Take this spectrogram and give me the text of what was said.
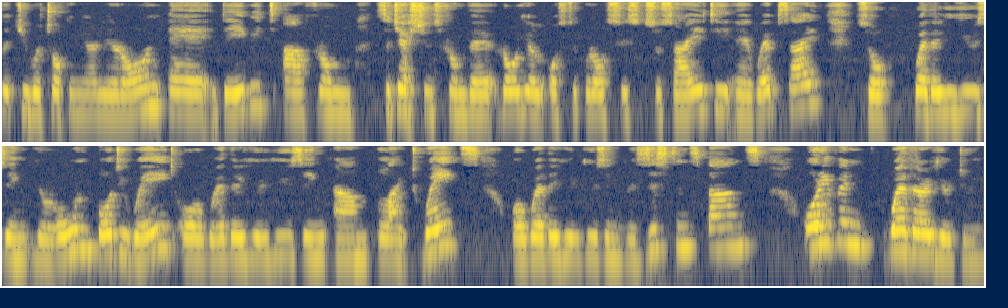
that you were talking earlier on, uh, David, uh, from suggestions from the Royal Osteoporosis Society uh, website. So, whether you're using your own body weight or whether you're using um, light weights or whether you're using resistance bands or even whether you're doing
